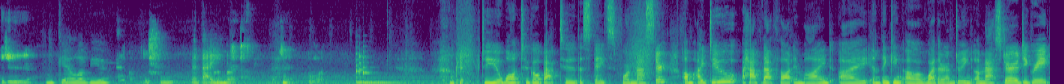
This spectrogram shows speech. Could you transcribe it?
Yeah， Okay, I love you. 你输。 Bye Good bye. night. Okay. Bye. Okay. Do you want to go back to the States for master? Um, I do have that thought in mind. I am thinking of whether I'm doing a master degree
